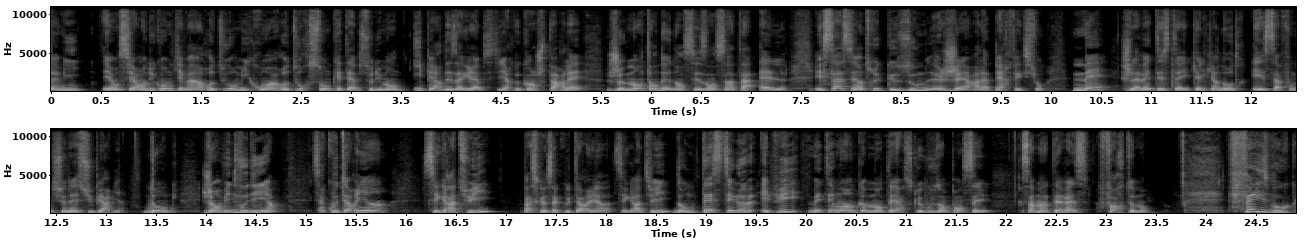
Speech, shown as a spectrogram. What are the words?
amie et on s'est rendu compte qu'il y avait un retour micro, un retour son qui était absolument hyper désagréable. C'est-à-dire que quand je parlais, je m'entendais dans ses enceintes à elle. Et ça, c'est un truc que Zoom gère à la perfection. Mais je l'avais testé avec quelqu'un d'autre et ça fonctionnait super bien. Donc, j'ai envie de vous dire, ça coûte rien, c'est gratuit, parce que ça coûte rien, c'est gratuit. Donc testez-le et puis mettez-moi en commentaire ce que vous en pensez, ça m'intéresse fortement. Facebook,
